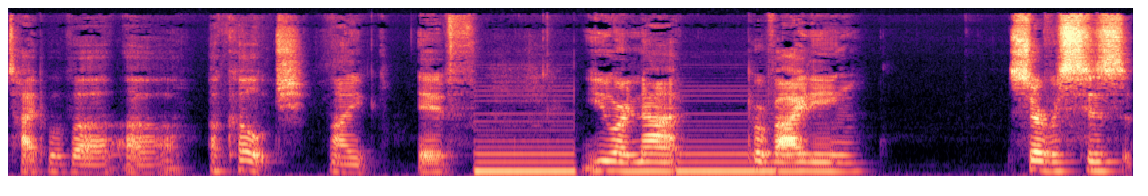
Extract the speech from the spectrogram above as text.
type of a, a, a coach. Like if you are not providing services,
